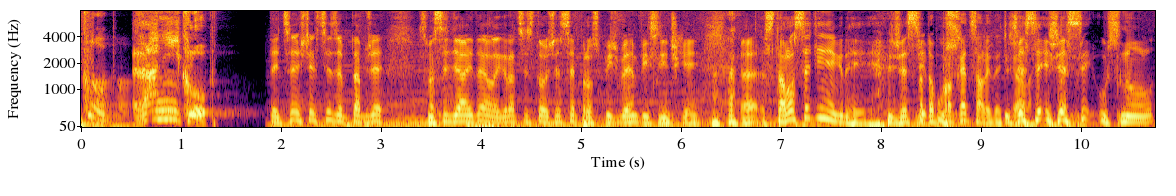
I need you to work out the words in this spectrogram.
Klub. Ranní klub. Teď se ještě chci zeptat, že jsme si dělali té legraci z toho, že se prospíš během písničky. Eh, stalo se ti někdy, že si, to us, teďka, že, si, že jsi usnul,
